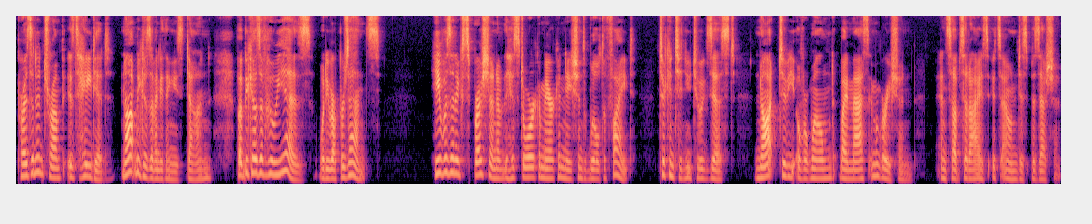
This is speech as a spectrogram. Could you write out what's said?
President Trump is hated not because of anything he's done, but because of who he is, what he represents, he was an expression of the historic American nation's will to fight, to continue to exist, not to be overwhelmed by mass immigration and subsidize its own dispossession.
